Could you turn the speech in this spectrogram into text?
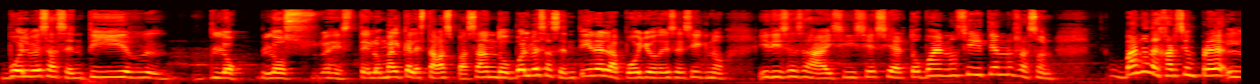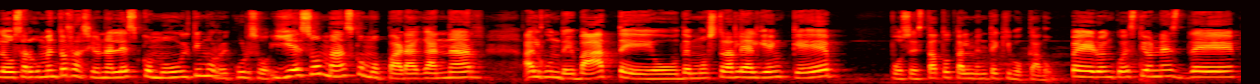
vuelves a sentir lo, los, este, lo mal que le estabas pasando, vuelves a sentir el apoyo de ese signo y dices, ay, sí, sí es cierto, bueno, sí, tienes razón. Van a dejar siempre los argumentos racionales como último recurso y eso más como para ganar algún debate o demostrarle a alguien que pues está totalmente equivocado. Pero en cuestiones de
